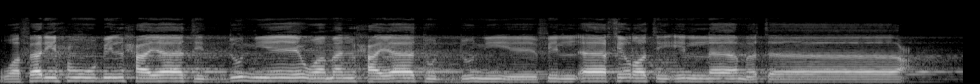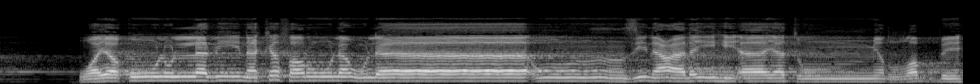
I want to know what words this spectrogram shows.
وفرحوا بالحياة الدنيا وما الحياة الدنيا في الآخرة إلا متاع. ويقول الذين كفروا لولا أنزل عليه آية من ربه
